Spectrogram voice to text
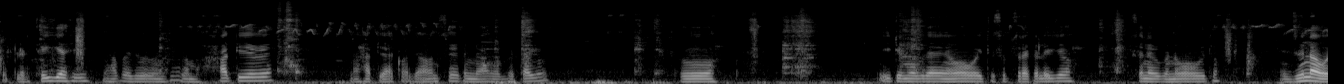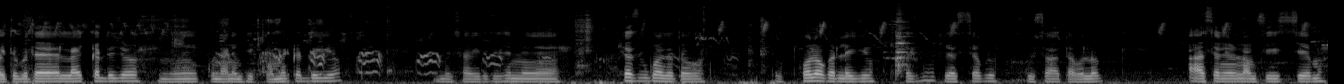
કમ્પ્લીટ થઈ ગયા છે. આપણે જો હાથી હવે હાથી આખો જવાનું છે, તમને આગળ બતાવ્યું તો યુટ્યુબમાં બધા નવા હોય તો સબસ્ક્રાઈબ કરી લેજો. ચેનલ પર નવા હોય તો. જૂના હોય તો બધા લાઈક કરી દેજો. ને કુનાનીમથી કોમેન્ટ કરી દેજો. બસ આવી રીતે છે ને ફેસબુકમાં જતો તો ફોલો કરી લેજો. ફેસબુક પેજ છે આપણું ગુસ્સા હતા વલગ આ ચેનલનું નામ સીઝ છે એમાં.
